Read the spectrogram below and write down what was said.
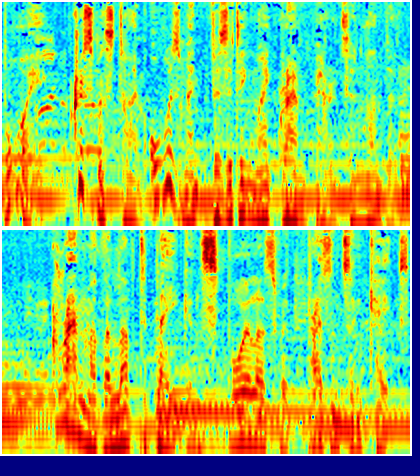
Boy, Christmas time always meant visiting my grandparents in London. Grandmother loved to bake and spoil us with presents and cakes.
